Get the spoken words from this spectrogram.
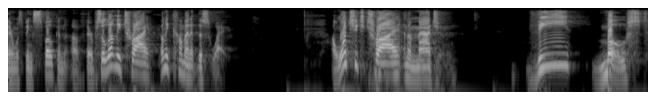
there and what's being spoken of there. So let me try, let me come at it this way. I want you to try and imagine the most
